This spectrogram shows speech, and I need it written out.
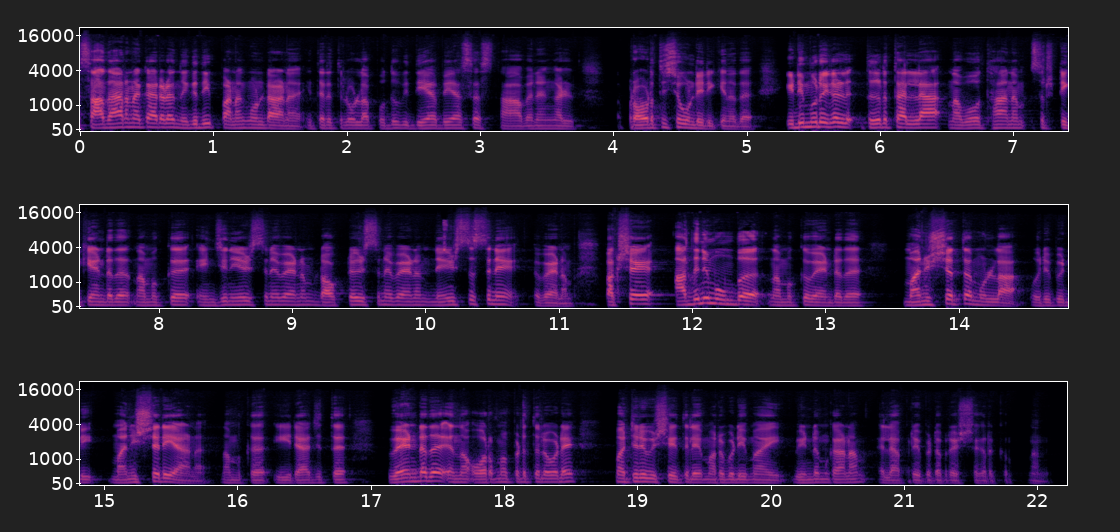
സാധാരണക്കാരുടെ നികുതി പണം കൊണ്ടാണ് ഇത്തരത്തിലുള്ള പൊതുവിദ്യാഭ്യാസ സ്ഥാപനങ്ങൾ പ്രവർത്തിച്ചുകൊണ്ടിരിക്കുന്നത്. ഇടിമുറികൾ തീർത്തല്ല നവോത്ഥാനം സൃഷ്ടിക്കേണ്ടത്. നമുക്ക് എഞ്ചിനീയേഴ്സിന് വേണം ഡോക്ടേഴ്സിന് വേണം നേഴ്സസിനെ വേണം. പക്ഷേ അതിനു മുമ്പ് നമുക്ക് വേണ്ടത് മനുഷ്യത്വമുള്ള ഒരു പിടി മനുഷ്യരെയാണ് നമുക്ക് ഈ രാജ്യത്ത് വേണ്ടത് എന്ന ഓർമ്മപ്പെടുത്തലോടെ മറ്റൊരു വിഷയത്തിലെ മറുപടിയുമായി വീണ്ടും കാണാം. എല്ലാ പ്രിയപ്പെട്ട പ്രേക്ഷകർക്കും നന്ദി.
